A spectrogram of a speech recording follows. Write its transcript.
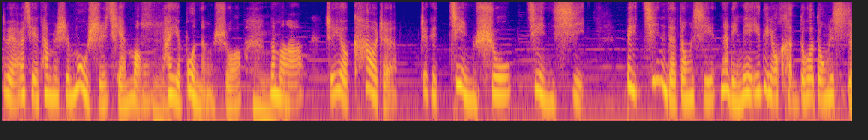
对，而且他们是木石前盟，他也不能说。嗯、那么，只有靠着这个禁书禁戏，被禁的东西，那里面一定有很多东西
